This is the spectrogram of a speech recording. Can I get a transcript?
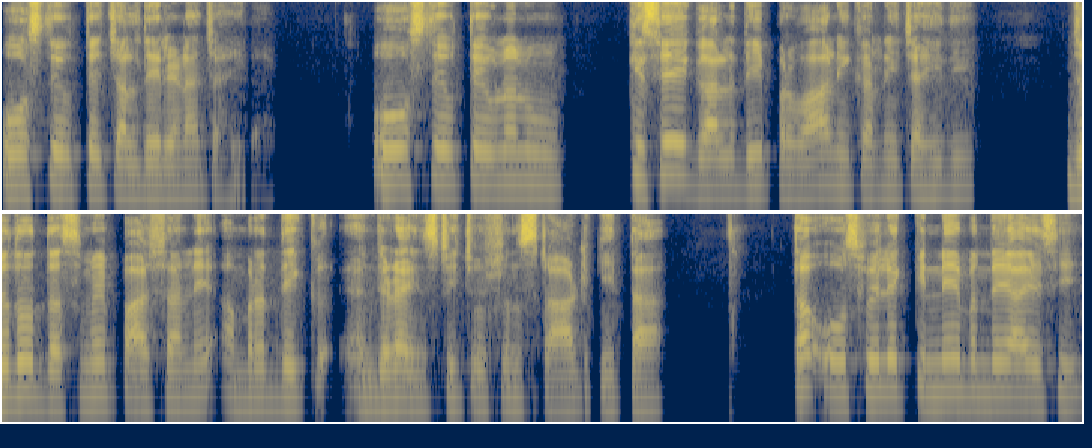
ਉਸ ਦੇ ਉੱਤੇ ਚੱਲਦੇ ਰਹਿਣਾ ਚਾਹੀਦਾ ਉਸ ਦੇ ਉੱਤੇ ਉਹਨਾਂ ਨੂੰ ਕਿਸੇ ਗੱਲ ਦੀ ਪਰਵਾਹ ਨਹੀਂ ਕਰਨੀ ਚਾਹੀਦੀ। ਜਦੋਂ ਦਸਵੇਂ ਪਾਤਸ਼ਾਹ ਨੇ ਅੰਮ੍ਰਿਤ ਦੇ ਇੱਕ ਜਿਹੜਾ ਇੰਸਟੀਚਿਊਸ਼ਨ ਸਟਾਰਟ ਕੀਤਾ, ਤਾਂ ਉਸ ਵੇਲੇ ਕਿੰਨੇ ਬੰਦੇ ਆਏ ਸੀ?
